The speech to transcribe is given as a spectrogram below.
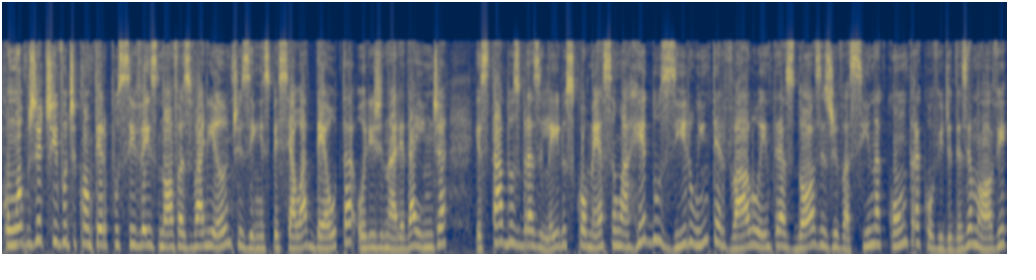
Com o objetivo de conter possíveis novas variantes, em especial a Delta, originária da Índia, estados brasileiros começam a reduzir o intervalo entre as doses de vacina contra a Covid-19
